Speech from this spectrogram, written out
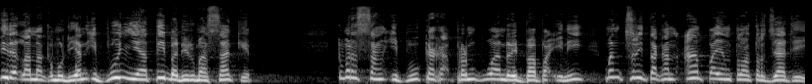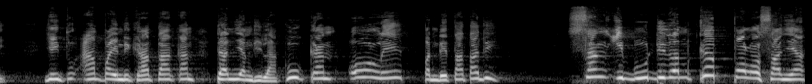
Tidak lama kemudian ibunya tiba di rumah sakit. Kepada sang ibu, kakak perempuan dari bapak ini menceritakan apa yang telah terjadi. Yaitu apa yang dikatakan dan yang dilakukan oleh pendeta tadi. Sang ibu di dalam kepolosannya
